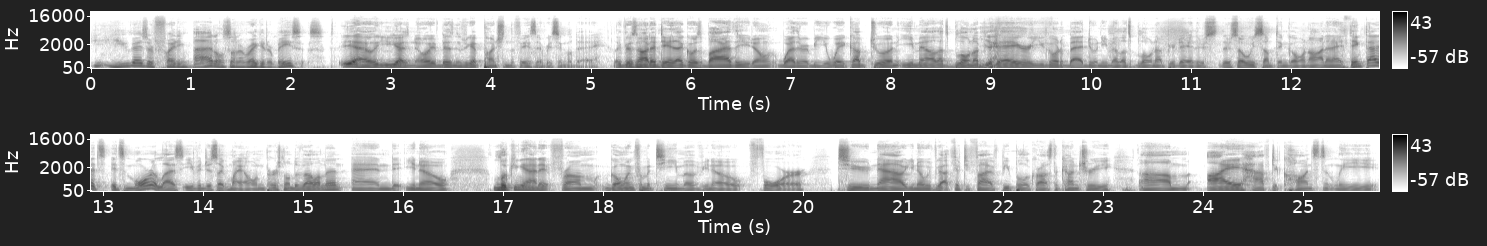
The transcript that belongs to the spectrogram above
you guys are fighting battles on a regular basis. Yeah, well, you guys know in business we get punched in the face every single day. Like there's not a day that goes by that you don't whether it be you wake up to an email that's blown up your day or you go to bed to an email that's blown up your day. There's there's always something going on. And I think that it's it's more or less even just like my own personal development and you know, looking at it from going from a team of, you know, 4 to now, you know, we've got 55 people across the country. Um, I have to constantly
